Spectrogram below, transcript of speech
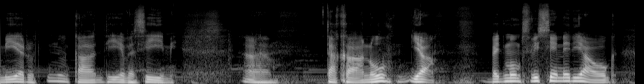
mieru nu, kā dieva zīmi. Tā kā, nu, jā, bet mums visiem ir jāaug. Uh,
